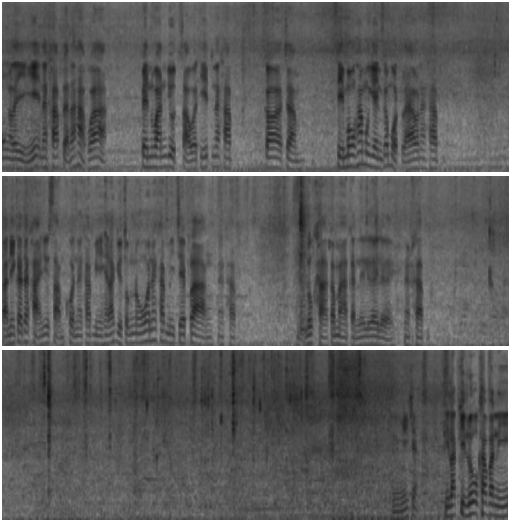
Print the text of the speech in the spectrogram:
งอะไรอย่างนี้นะครับ แต่ถ้าหากว่าเป็นวันหยุดเสาร์อาทิตย์นะครับ ก็จะ4โมง5โมงเย็นก็หมดแล้วนะครับ ตอนนี้ก็จะขายอยู่ 3 คนนะครับ มีไฮรักอยู่ตรงโน้นนะครับ มีเจ๊ปลางนะครับ ลูกค้าก็มากันเรื่อย ๆ เลยนะครับ อย่างนี้แกนี่รับกี่ลูกครับวันนี้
